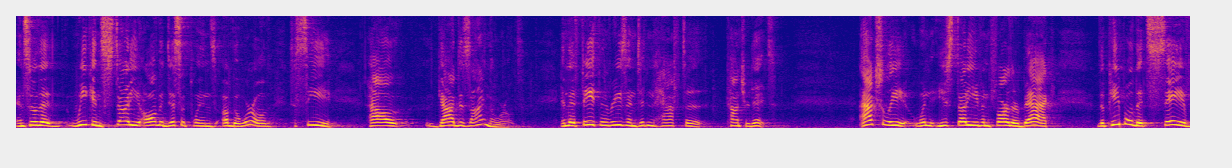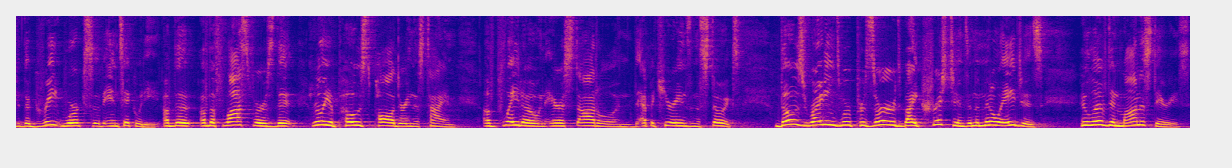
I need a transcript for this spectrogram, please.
And so that we can study all the disciplines of the world to see how God designed the world. And that faith and reason didn't have to contradict. Actually, when you study even farther back, the people that saved the great works of antiquity, of the, of the philosophers that really opposed Paul during this time, of Plato and Aristotle and the Epicureans and the Stoics, those writings were preserved by Christians in the Middle Ages who lived in monasteries.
